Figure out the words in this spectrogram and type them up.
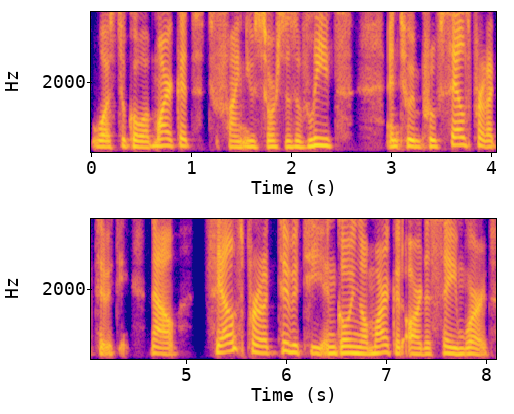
was to go up market, to find new sources of leads, and to improve sales productivity. Now, sales productivity and going up market are the same word.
